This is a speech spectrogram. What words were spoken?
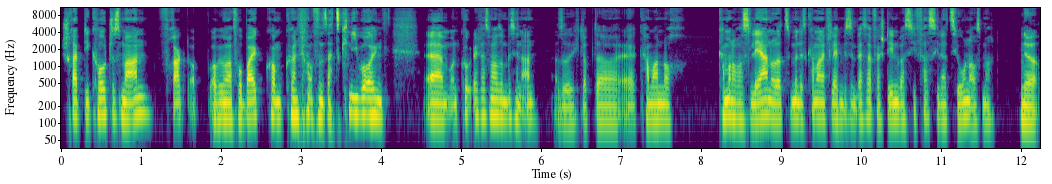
schreibt die Coaches mal an, fragt, ob, ob ihr mal vorbeikommen könnt auf den Satz Kniebeugen ähm, und guckt euch das mal so ein bisschen an. Also ich glaube, da äh, kann man noch kann man noch was lernen oder zumindest kann man vielleicht ein bisschen besser verstehen, was die Faszination ausmacht. Ja.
